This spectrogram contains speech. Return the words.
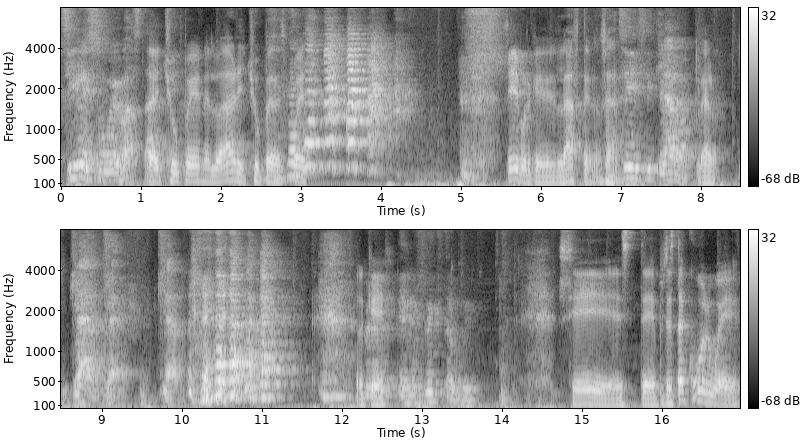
sí le sube bastante. Hay chupe en el bar y chupe después. Sí, porque el after, o sea, Sí, sí, claro. claro. Claro, claro, claro. Ok. Pero, en efecto, güey. Sí, este, pues está cool, güey.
